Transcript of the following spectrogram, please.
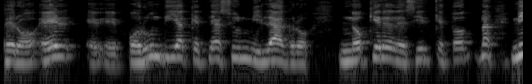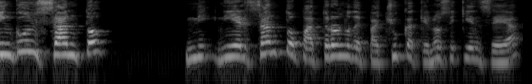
Pero él, eh, eh, por un día que te hace un milagro, no quiere decir que todo. ningún santo, ni, ni, el santo patrono de Pachuca, que no sé quién sea,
